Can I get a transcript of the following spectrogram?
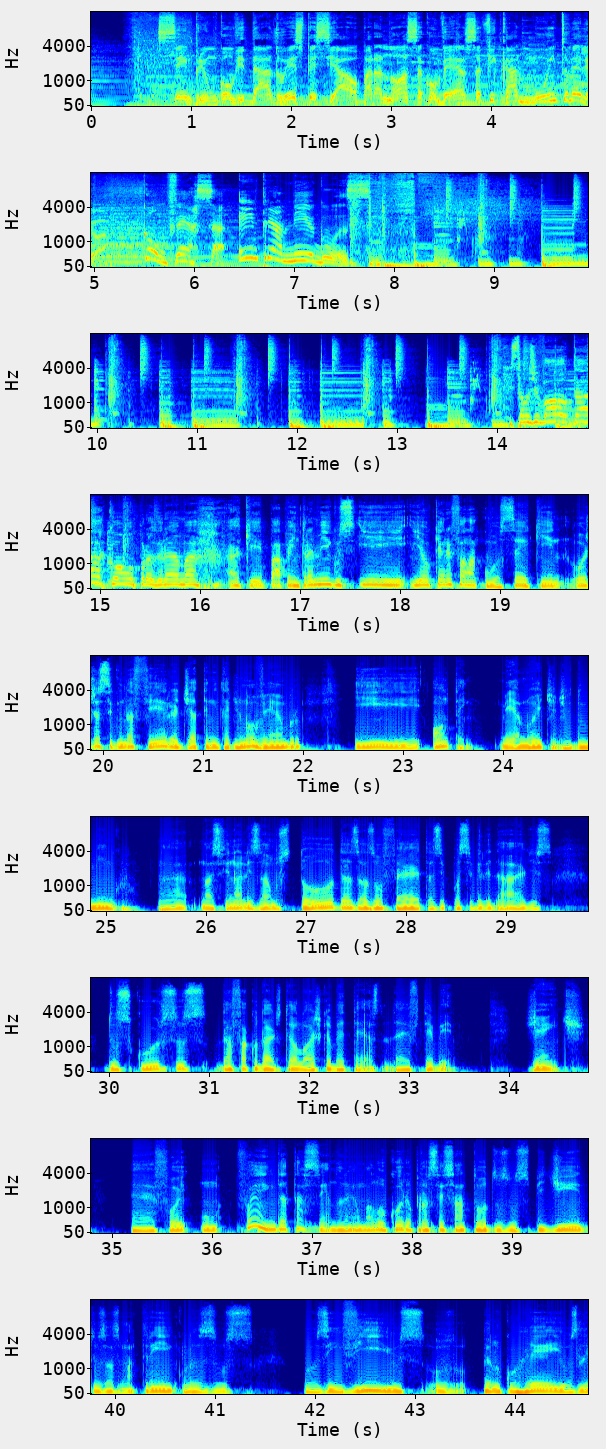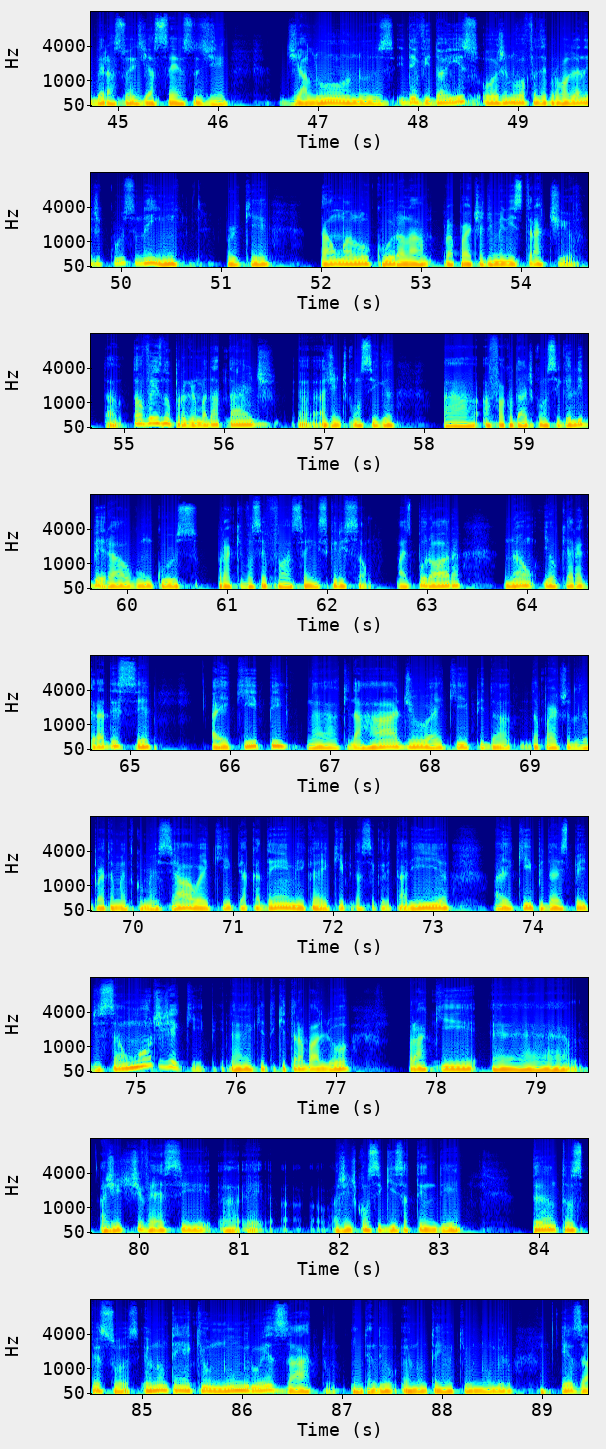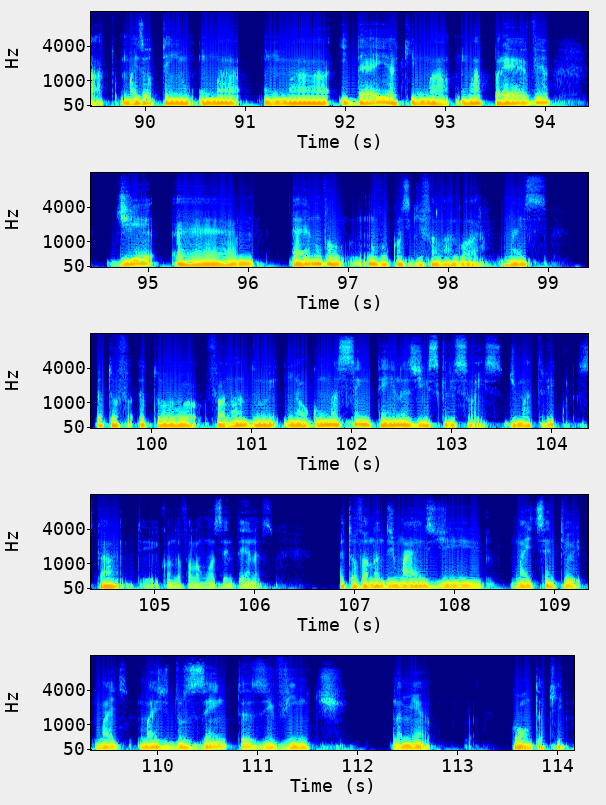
Sempre um convidado especial para a nossa conversa ficar muito melhor. Conversa entre amigos. Estamos de volta com o programa aqui Papo Entre Amigos e, e eu quero falar com você que hoje é segunda-feira, dia 30 de novembro e ontem, meia-noite de domingo, né, nós finalizamos todas as ofertas e possibilidades dos cursos da Faculdade Teológica Bethesda, da FTB. Gente, é, foi uma, foi ainda está sendo, né, uma loucura processar todos os pedidos, as matrículas, os os envios o- pelo correio, as liberações de acessos de, de alunos. E devido a isso, hoje eu não vou fazer propaganda de curso nenhum, porque tá uma loucura lá para a parte administrativa. tá? Talvez no programa da tarde eh, a gente consiga, a, a faculdade consiga liberar algum curso para que você faça a inscrição. Mas por hora, não. E eu quero agradecer a equipe né, aqui da rádio, a equipe da, da parte do departamento comercial, a equipe acadêmica, a equipe da secretaria, a equipe da expedição, um monte de equipe né, que, que trabalhou para que eh, a gente tivesse, ah, eh, a gente conseguisse atender tantas pessoas. Eu não tenho aqui o número exato, entendeu? Eu não tenho aqui o número exato, mas eu tenho uma, uma ideia aqui, uma, uma prévia de. é, eu não vou, não vou conseguir falar agora, mas eu tô, eu tô falando em algumas centenas de inscrições de matrículas, tá? E quando eu falo algumas centenas, eu tô falando de mais de mais de, 108, mais, mais de 220 na minha conta aqui.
